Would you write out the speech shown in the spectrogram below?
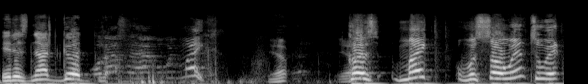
It is not good. Well, that's what happened with Mike. Yep. Yep. Because Mike was so into it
